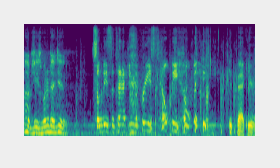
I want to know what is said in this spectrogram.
Oh, jeez, what did I do? Somebody's attacking the priest. Help me, help me. Get back here.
